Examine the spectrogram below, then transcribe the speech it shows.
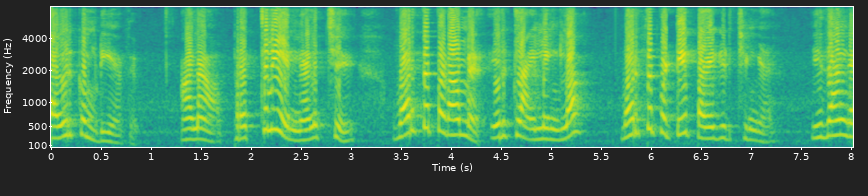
தவிர்க்க முடியாது. ஆனால் பிரச்சனையை நினச்சி வருத்தப்படாமல் இருக்கலாம் இல்லைங்களா? வருத்தப்பட்டே பழகிடுச்சுங்க. இதாங்க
